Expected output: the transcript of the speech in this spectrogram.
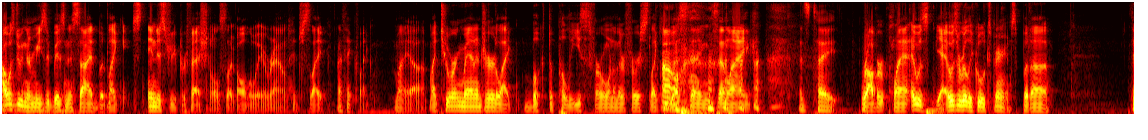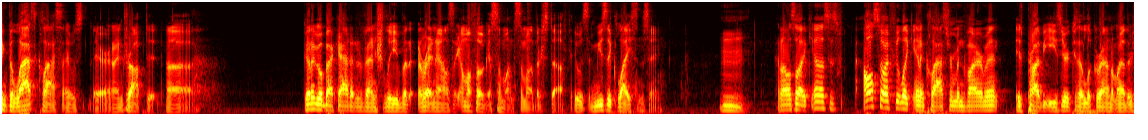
I was doing their music business side, but like just industry professionals, like all the way around. It's just like I think like my uh, my touring manager like booked the police for one of their first like U.S. things, and like That's tight. Robert Plant. It was yeah, it was a really cool experience. But uh, I think the last class I was there and I dropped it. Uh, gonna go back at it eventually, but right now I was like I'm gonna focus on some other stuff. It was music licensing, and I was like, yeah, this is. Also, I feel like in a classroom environment, it'd probably easier because I look around at my other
